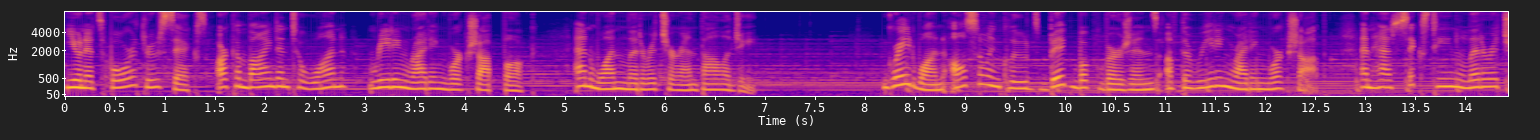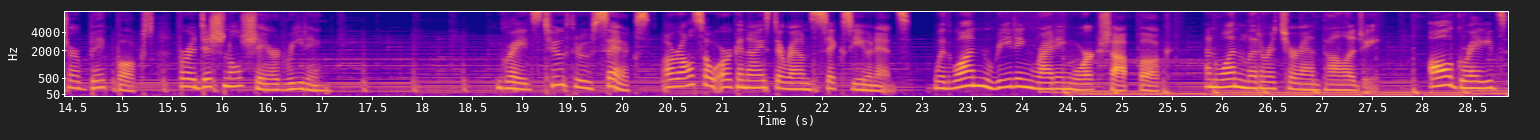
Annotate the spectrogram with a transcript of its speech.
Units 4 through 6 are combined into one Reading Writing Workshop book and one literature anthology. Grade 1 also includes big book versions of the Reading Writing Workshop and has 16 literature big books for additional shared reading. Grades 2 through 6 are also organized around six units, with one Reading Writing Workshop book and one literature anthology. All grades,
